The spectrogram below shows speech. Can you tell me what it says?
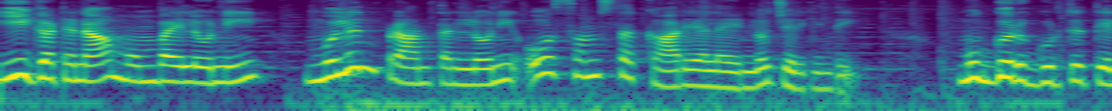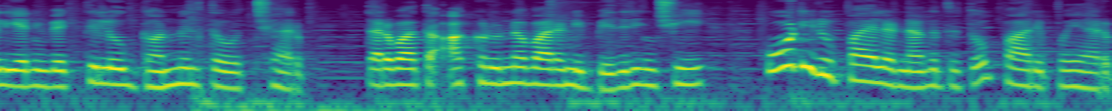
ఈ ఘటన ముంబైలోని ములున్ ప్రాంతంలోని ఓ సంస్థ కార్యాలయంలో జరిగింది. ముగ్గురు గుర్తు తెలియని వ్యక్తులు గన్నులతో వచ్చారు. తర్వాత అక్కడున్న వారిని బెదిరించి కోటి రూపాయల నగదుతో పారిపోయారు.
